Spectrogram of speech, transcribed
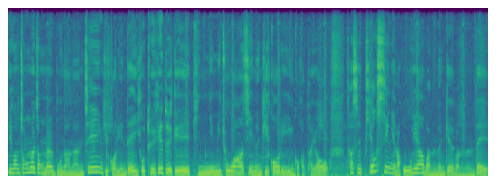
이건 정말 정말 무난한 체인 귀걸이인데 이거 되게 되게 딘님이 좋아하시는 귀걸이인 것 같아요. 사실 피어싱이라고 해야 맞는 게 맞는데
